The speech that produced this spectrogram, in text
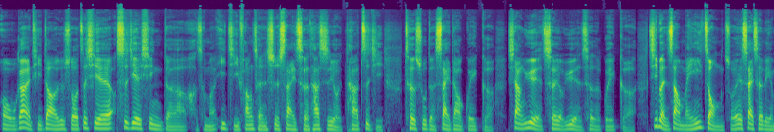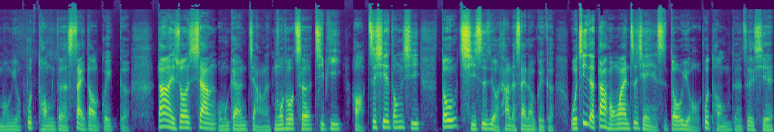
哦，我刚才提到，就是说这些世界性的什么一级方程式赛车，它是有它自己特殊的赛道规格，像越野车有越野车的规格，基本上每一种所谓赛车联盟有不同的赛道规格。当然说，像我们刚刚讲了摩托车 GP，哈，这些东西都其实有它的赛道规格。我记得大红湾之前也是都有不同的这些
